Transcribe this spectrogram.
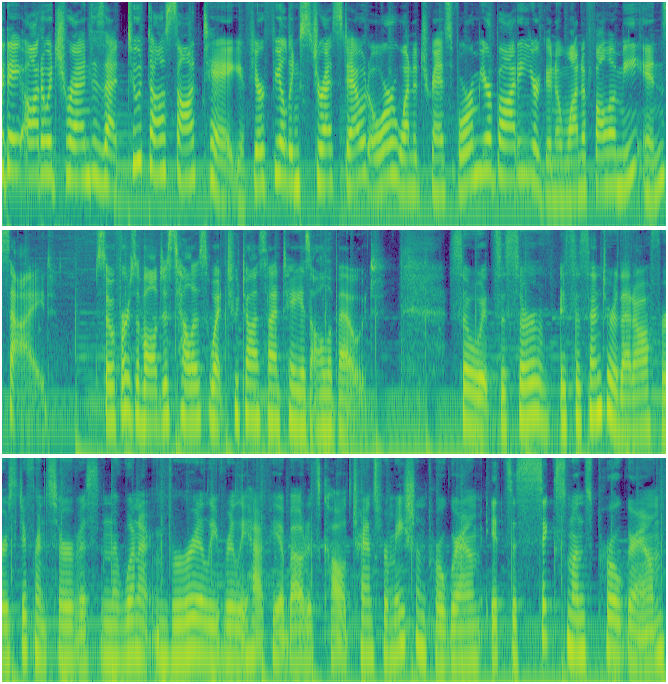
Today, Ottawa Trend is at Tout en Santé. If you're feeling stressed out or want to transform your body, you're going to want to follow me inside. So, first of all, just tell us what Tout en Santé is all about. So it's a serve it's a center that offers different service and the one I'm really really happy about it's called Transformation Program. It's a six months program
